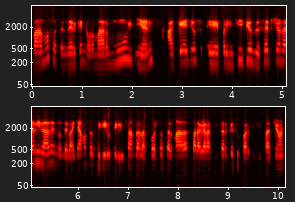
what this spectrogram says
vamos a tener que normar muy bien aquellos eh, principios de excepcionalidad en donde vayamos a seguir utilizando a las Fuerzas Armadas para garantizar que su participación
